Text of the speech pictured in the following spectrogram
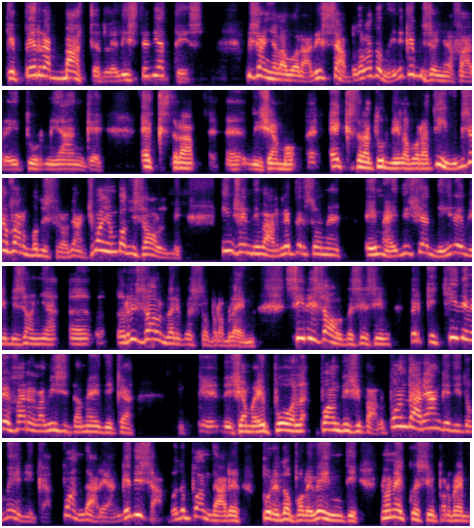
che per abbattere le liste di attesa bisogna lavorare il sabato, la domenica e bisogna fare i turni anche extra, eh, diciamo, eh, extra turni lavorativi. Bisogna fare un po' di straordinario, ci vogliono un po' di soldi, incentivare le persone e i medici a dire che bisogna eh, risolvere questo problema. Si risolve si, perché chi deve fare la visita medica che diciamo e può, può, anticiparlo, può andare anche di domenica, può andare anche di sabato, può andare pure dopo le 20, non è questo il problema.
